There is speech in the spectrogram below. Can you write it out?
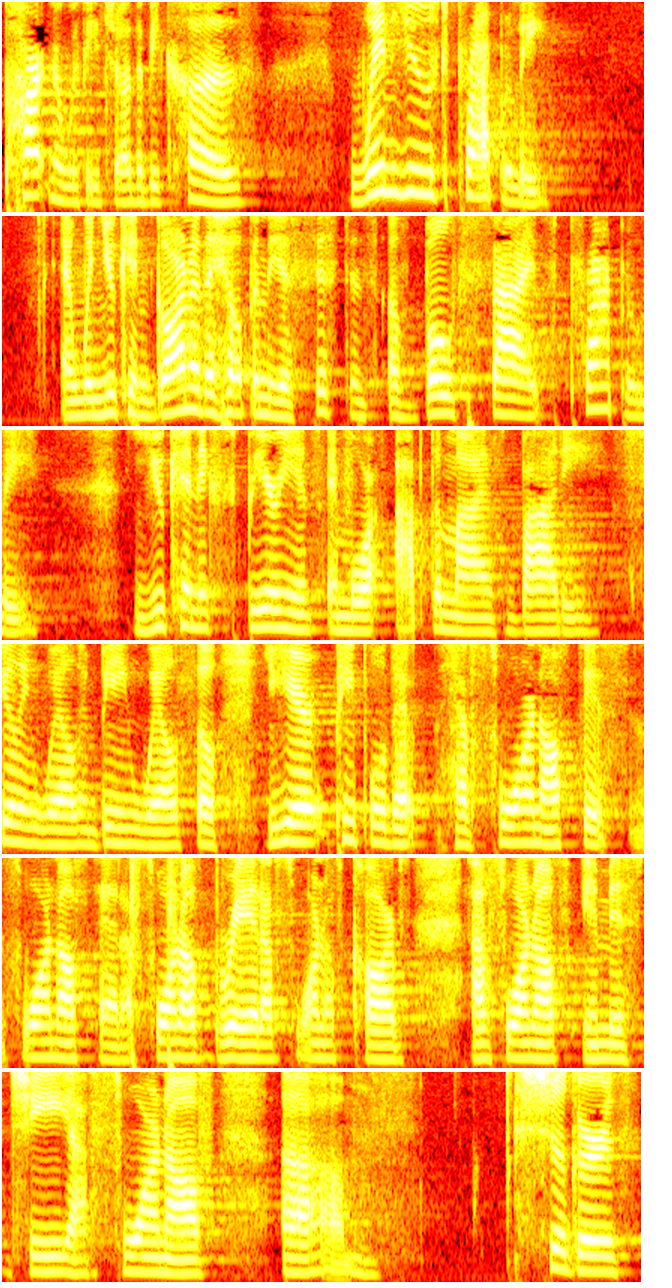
partner with each other because when used properly, and when you can garner the help and the assistance of both sides properly, you can experience a more optimized body, feeling well and being well. So you hear people that have sworn off this and sworn off that. I've sworn off bread. I've sworn off carbs. I've sworn off MSG. I've sworn off um, sugars.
